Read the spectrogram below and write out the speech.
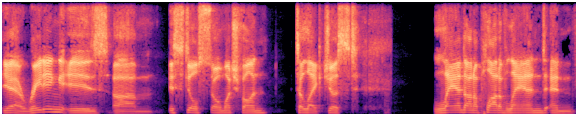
yeah rating is um is still so much fun to like just land on a plot of land and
